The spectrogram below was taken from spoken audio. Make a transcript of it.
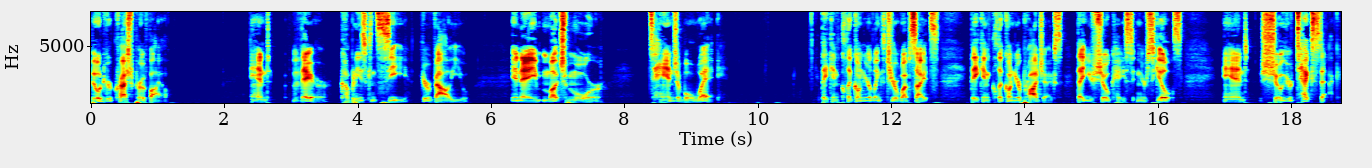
Build your crash profile. And there, companies can see your value in a much more tangible way. They can click on your links to your websites. They can click on your projects that you showcase in your skills and show your tech stack.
